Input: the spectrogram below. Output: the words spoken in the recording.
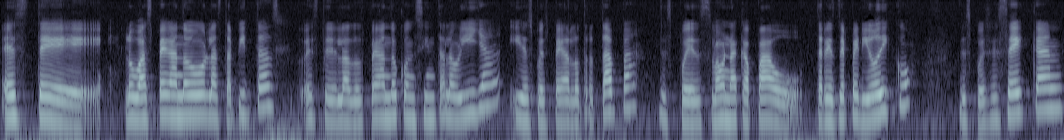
este, lo vas pegando las tapitas, este, las dos pegando con cinta a la orilla y después pegas la otra tapa, después va una capa o tres de periódico, después se secan,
